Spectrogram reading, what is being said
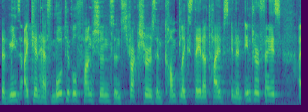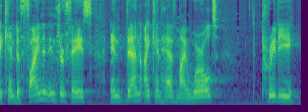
That means I can have multiple functions and structures and complex data types in an interface. I can define an interface, and then I can have my world pretty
